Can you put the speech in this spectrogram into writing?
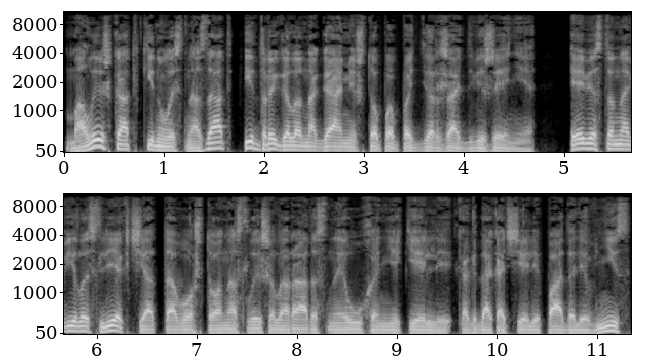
Малышка откинулась назад и дрыгала ногами, чтобы поддержать движение. Эве становилось легче от того, что она слышала радостное уханье Келли, когда качели падали вниз,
